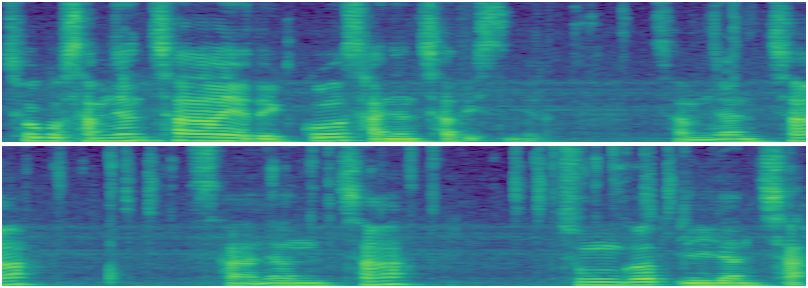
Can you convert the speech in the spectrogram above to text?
초급 3년차에도 있고 4년차도 있습니다. 3년차, 4년차, 중급 1년차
